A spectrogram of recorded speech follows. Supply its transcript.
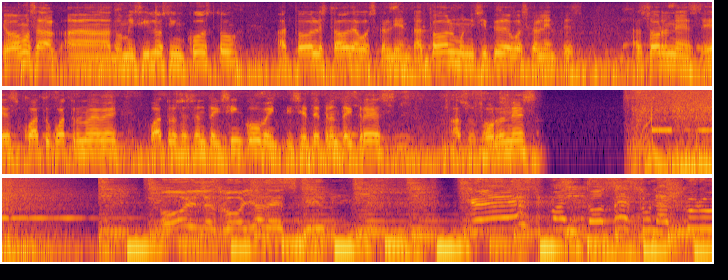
Llevamos a, a domicilio sin costo a todo el estado de Aguascalientes, a todo el municipio de Aguascalientes. Las órdenes es 449-465-2733. A sus órdenes. Hoy les voy a describir qué espantosa es una cruda.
